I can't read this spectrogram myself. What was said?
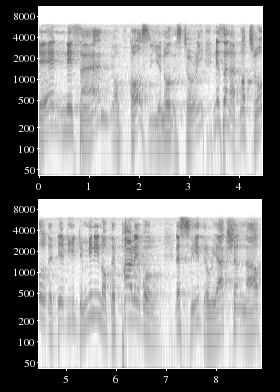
then Nathan, of course, you know the story. Nathan had not told David the meaning of the parable. Let's see the reaction now.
